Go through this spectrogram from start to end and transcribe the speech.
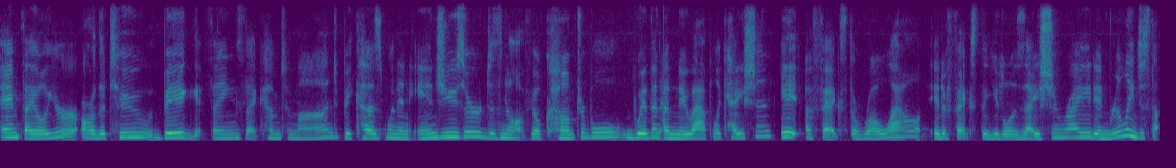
and failure are the two big things that come to mind because when an end user does not feel comfortable with a new application, it affects the rollout, it affects the utilization rate, and really just the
